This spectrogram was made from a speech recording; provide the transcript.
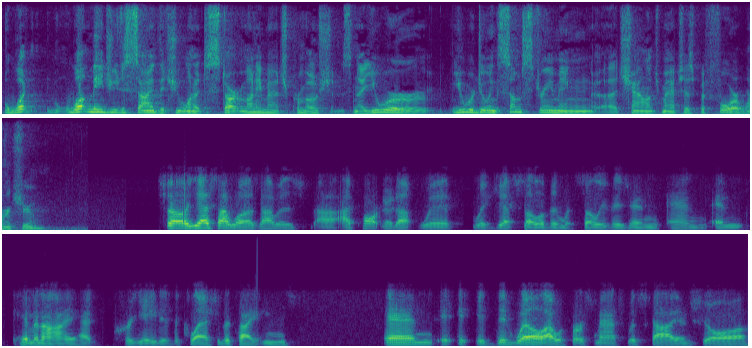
what what made you decide that you wanted to start Money Match Promotions? Now you were you were doing some streaming uh, challenge matches before, weren't you? So yes, I was. I was. Uh, I partnered up with with Jeff Sullivan with Sully Vision, and and him and I had created the Clash of the Titans, and it, it, it did well. Our first match was Sky and Shaw.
